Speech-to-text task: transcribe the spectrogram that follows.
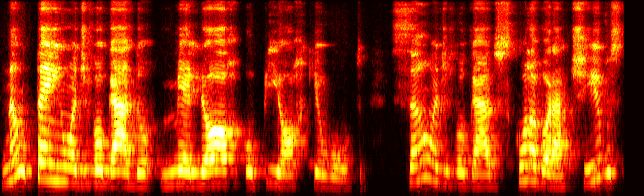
não tem um advogado melhor ou pior que o outro são advogados colaborativos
